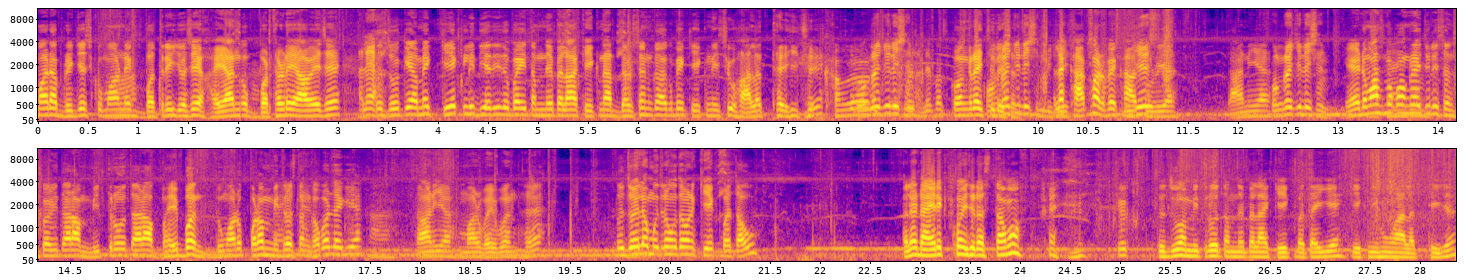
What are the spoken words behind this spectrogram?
અમારા બ્રિજેશ કુમારનો એક ભત્રીજો છે હયાનો બર્થડે આવે છે. તો જો કે અમે કેક લીધી હતી તો ભાઈ તમને પેલા કેકના દર્શન કરો કે ભાઈ કેકની શું હાલત થઈ છે? કોંગ્રેચ્યુલેશન કોંગ્રેચ્યુલેશન એટલે ખાક માર ભાઈ ખાસ યાર. તાની યાર કોંગ્રેચ્યુલેશન એડવાન્સમાં કોંગ્રેચ્યુલેશન કરી તારા મિત્રો તારા ભાઈબંધ. તું મારો પરમ મિત્ર છે, તને ખબર છે કે? તાનિયા તાણિયા મારો ભાઈબંધ હે તો જોઈ લો મિત્રો હું તમને કેક બતાવું. એટલે ડાયરેક્ટ કોઈ જ રસ્તામાં. તો જુઓ મિત્રો તમને પેલા કેક બતાવીએ. કેકની શું હાલત થઈ છે?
